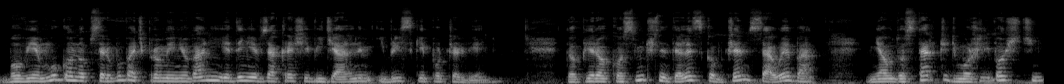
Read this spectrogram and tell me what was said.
bowiem mógł on obserwować promieniowanie jedynie w zakresie widzialnym i bliskiej podczerwieni. Dopiero kosmiczny teleskop Jamesa Webba miał dostarczyć możliwości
